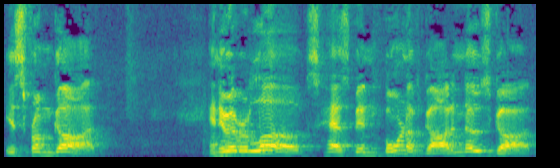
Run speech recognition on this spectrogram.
is from God. And whoever loves has been born of God and knows God.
